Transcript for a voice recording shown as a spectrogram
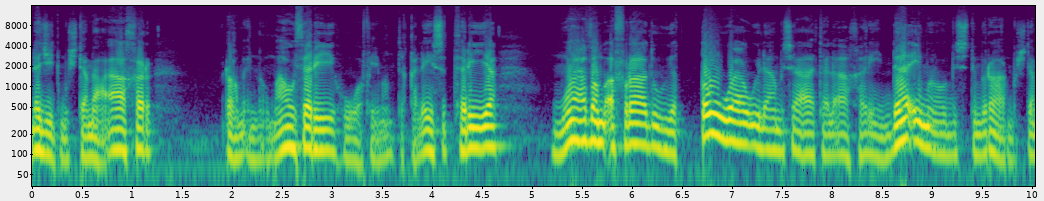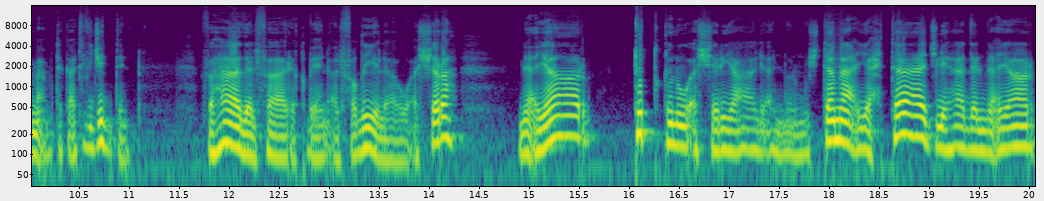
نجد مجتمع آخر رغم أنه ما هو ثري هو في منطقة ليست ثرية معظم أفراده يتطوعوا إلى مساعدة الآخرين دائما وباستمرار مجتمع متكاتف جدا. فهذا الفارق بين الفضيلة والشره معيار تتقن الشريعة لأن المجتمع يحتاج لهذا المعيار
